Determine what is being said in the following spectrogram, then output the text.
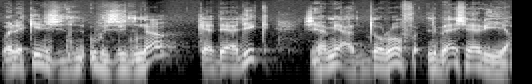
ولكن وجدنا كذلك جميع الظروف البشرية.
